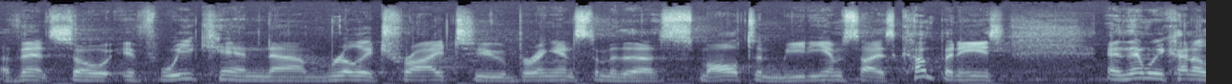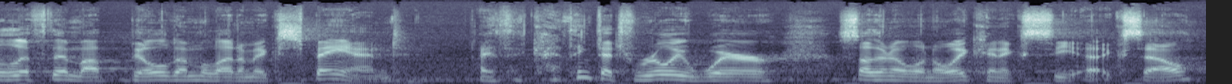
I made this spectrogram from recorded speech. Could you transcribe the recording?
events. So if we can um, really try to bring in some of the small to medium sized companies and then we kind of lift them up build them let them expand I, th- I think that's really where Southern Illinois can ex- excel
